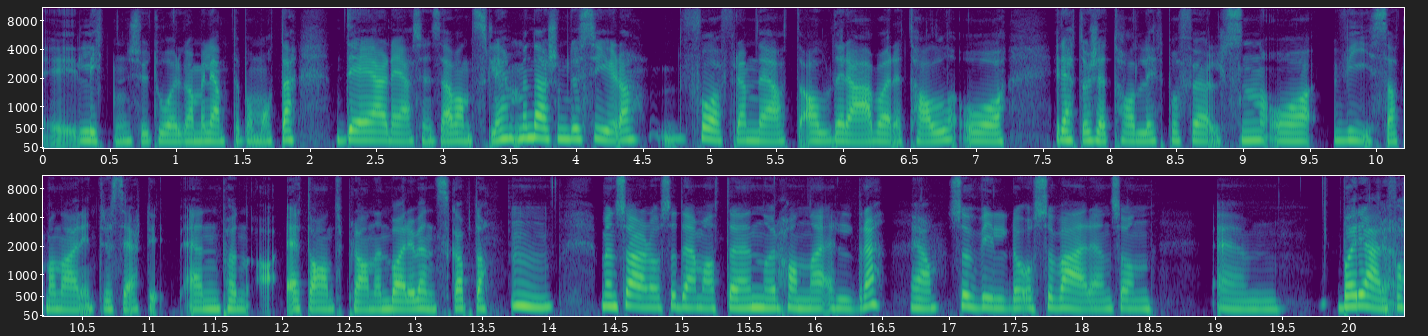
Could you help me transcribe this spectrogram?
eh, liten 22 år gammel jente, på en måte. Det er det jeg syns er vanskelig. Men det er som du sier, da. Få frem det at alder er bare tall, og rett og slett ta det litt på følelsen, og vise at man er interessert i en på en, et annet plan enn bare vennskap, da. Mm. Men så er det også det med at eh, når han er eldre, Ja. så vil det også være en sånn um, Barriere for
